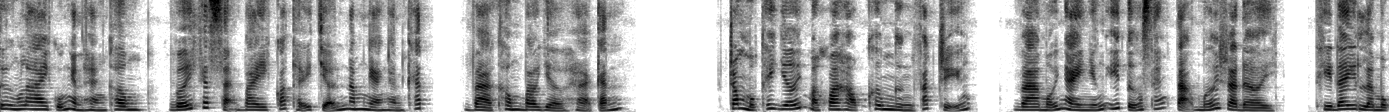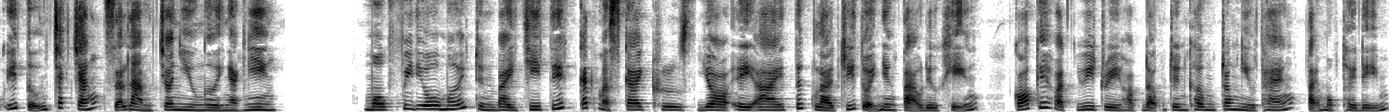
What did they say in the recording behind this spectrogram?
Tương lai của ngành hàng không với khách sạn bay có thể chở 5.000 hành khách và không bao giờ hạ cánh. Trong một thế giới mà khoa học không ngừng phát triển và mỗi ngày những ý tưởng sáng tạo mới ra đời, thì đây là một ý tưởng chắc chắn sẽ làm cho nhiều người ngạc nhiên. Một video mới trình bày chi tiết cách mà Sky Cruise do AI, tức là trí tuệ nhân tạo điều khiển, có kế hoạch duy trì hoạt động trên không trong nhiều tháng tại một thời điểm,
